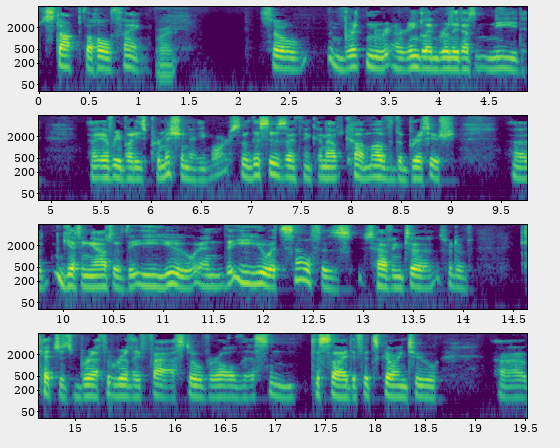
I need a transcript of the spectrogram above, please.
stop the whole thing. Right. So Britain or England really doesn't need uh, everybody's permission anymore. So this is, I think, an outcome of the British uh, getting out of the EU, and the EU itself is, is having to sort of catch its breath really fast over all this and decide if it's going to uh,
